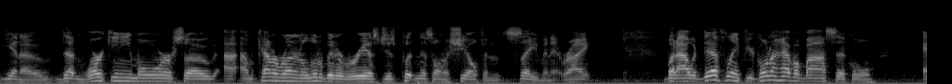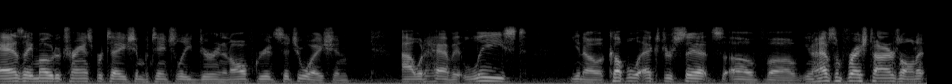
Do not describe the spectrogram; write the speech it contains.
you know, doesn't work anymore? So I, am kind of running a little bit of a risk just putting this on a shelf and saving it, right? But I would definitely, if you're going to have a bicycle as a mode of transportation, potentially during an off-grid situation, I would have at least, you know, a couple extra sets of, uh, you know, have some fresh tires on it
